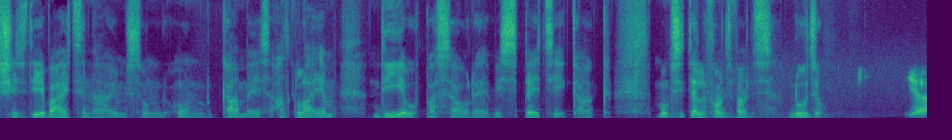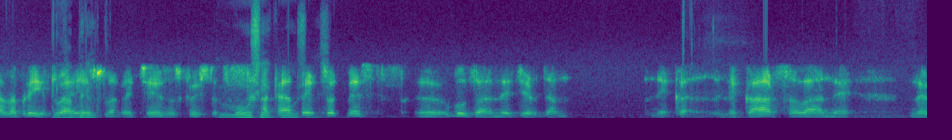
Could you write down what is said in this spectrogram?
šis Dieva aicinājums un, un kā mēs atklājam Dievu pasaulē visspēcīgāk. Mums ir telefons vans. Lūdzu. Jā, labrīt, lai ir slavēts Jēzus Kristus. Mūžīgi, Kāpēc mūžīgi. mēs uh, lūdzā nedzirdam? Ne, kā, ne Kārsavā, ne, ne,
